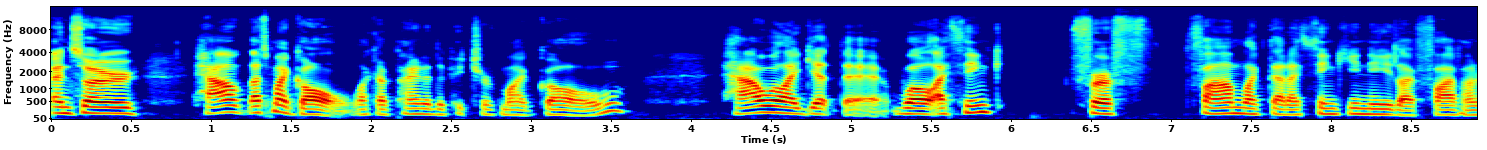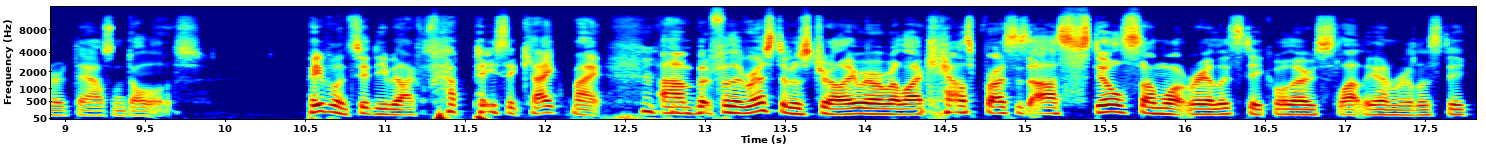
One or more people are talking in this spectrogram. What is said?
And so, how that's my goal. Like I painted the picture of my goal. How will I get there? Well, I think for a f- farm like that, I think you need like five hundred thousand dollars. People in Sydney be like, piece of cake, mate. Um, but for the rest of Australia, where we're like house prices are still somewhat realistic, although slightly unrealistic,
